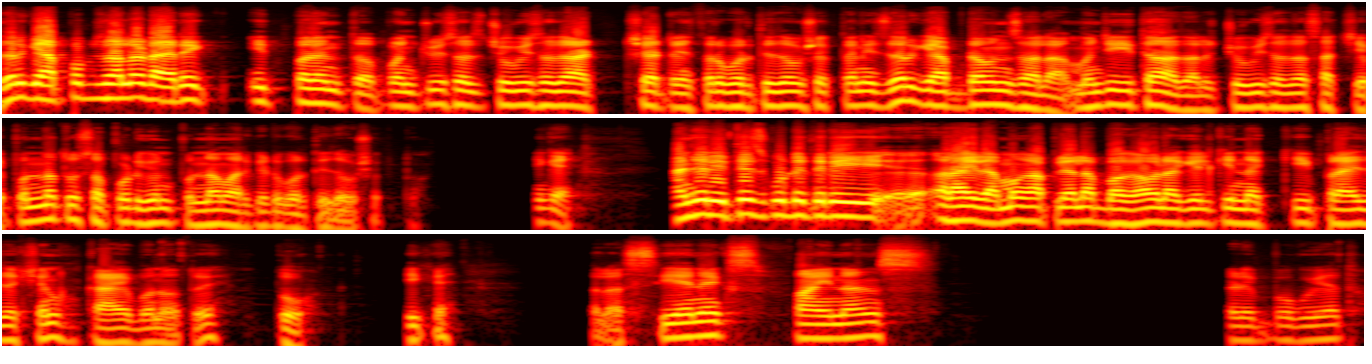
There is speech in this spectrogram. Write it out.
जर गॅपअप झाला डायरेक्ट इथपर्यंत पंचवीस हजार चोवीस हजार आठशे अठ्ठ्याऐंशी तर वरती जाऊ शकतो. आणि जर गॅप डाऊन झाला म्हणजे इथं हा झाला चोवीस हजार सातशे पुन्हा तो सपोर्ट घेऊन पुन्हा मार्केटवरती जाऊ शकतो. ठीक आहे? आणि जर इथेच कुठेतरी अ, राहिला मग आपल्याला बघावं लागेल की नक्की प्राईज ॲक्शन काय बनवतोय तो. ठीक आहे? चला सी एन एक्स फायनान्सकडे बघूयात.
